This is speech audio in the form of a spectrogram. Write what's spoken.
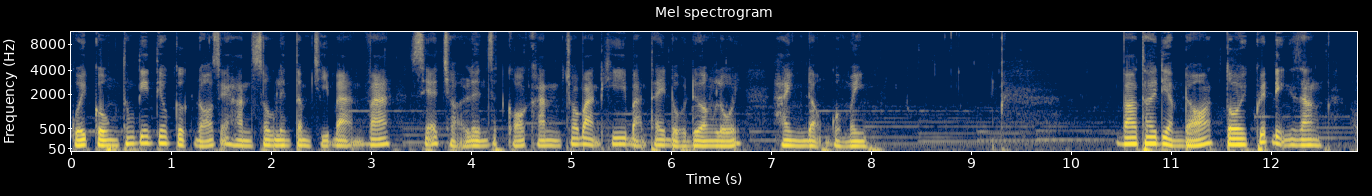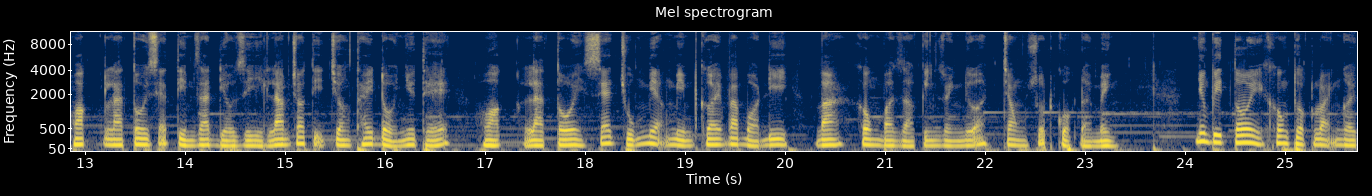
Cuối cùng, thông tin tiêu cực đó sẽ hằn sâu lên tâm trí bạn và sẽ trở lên rất khó khăn cho bạn khi bạn thay đổi đường lối hành động của mình. Vào thời điểm đó, tôi quyết định rằng hoặc là tôi sẽ tìm ra điều gì làm cho thị trường thay đổi như thế, hoặc là tôi sẽ trúm miệng mỉm cười và bỏ đi và không bao giờ kinh doanh nữa trong suốt cuộc đời mình. Nhưng vì tôi không thuộc loại người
